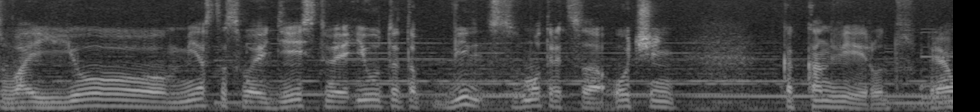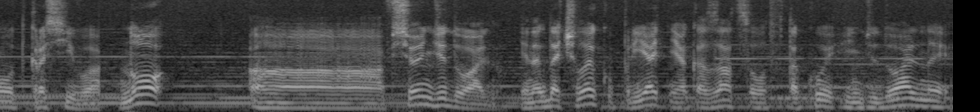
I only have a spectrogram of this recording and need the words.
свое место, свое действие, и вот это смотрится очень как конвейер, вот прям вот красиво. Но э, а, все индивидуально. Иногда человеку приятнее оказаться вот в такой индивидуальной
